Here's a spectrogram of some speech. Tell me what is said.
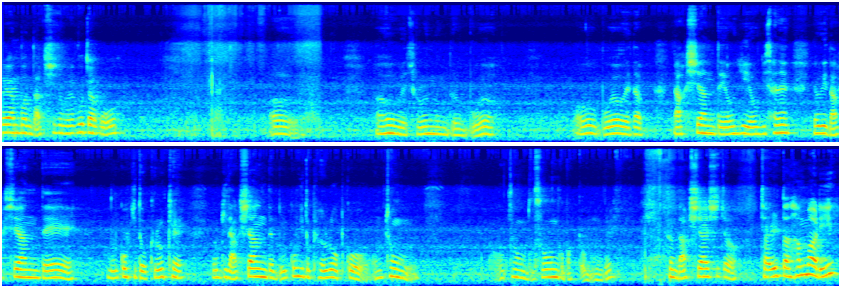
그래, 한번 낚시 좀 해보자고. 어우, 아우, 왜 저런 놈들, 뭐야. 어우, 뭐야, 왜 낚, 낚시하는데, 여기, 여기 사는, 여기 낚시하는데, 물고기도 그렇게, 여기 낚시하는데 물고기도 별로 없고, 엄청, 엄청 무서운 거밖에 없는데. 그럼 낚시하시죠. 자, 일단 한 마리,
